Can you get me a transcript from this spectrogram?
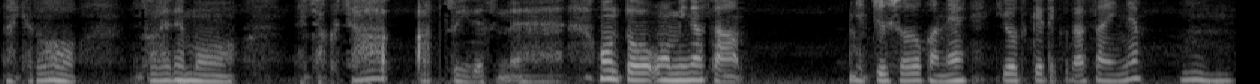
だけど、それでも、めちゃくちゃ暑いですね。本当もう皆さん、熱中症とかね、気をつけてくださいね。うん。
